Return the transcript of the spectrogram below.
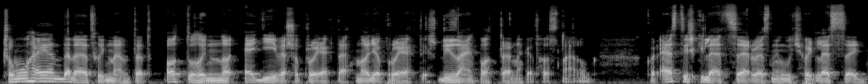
csomó helyen, de lehet, hogy nem. Tehát attól, hogy na, egy éves a projekt, tehát nagy a projekt, és design patterneket használunk, akkor ezt is ki lehet szervezni úgy, hogy lesz egy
